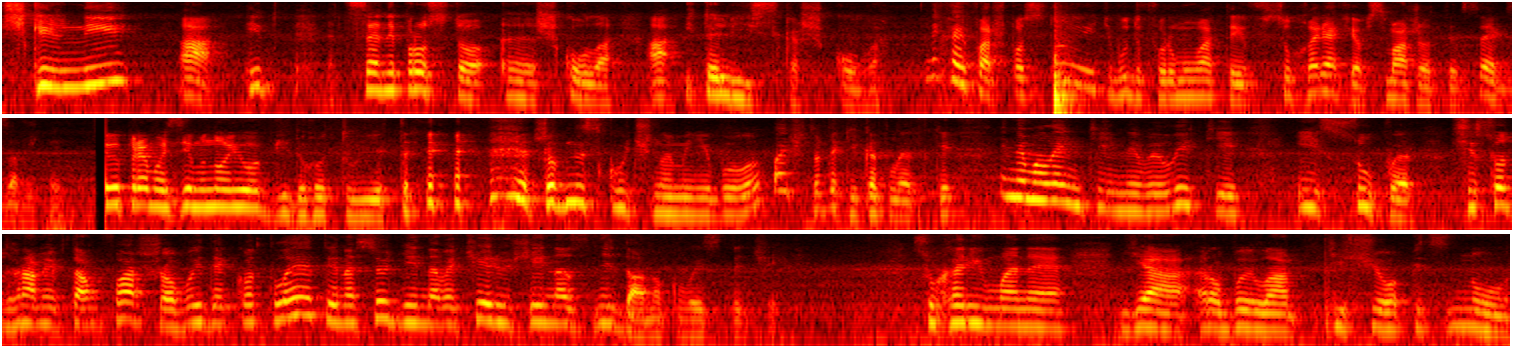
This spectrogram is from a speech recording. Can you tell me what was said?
Шкільний, а, і, це не просто е, школа, а італійська школа. Нехай фарш постоїть, буду формувати в сухарях і обсмажувати все як завжди. Ви прямо зі мною обід готуєте, щоб не скучно мені було. Бачите, такі котлетки. І не маленькі, і не великі, і супер. 600 грамів там фаршу, а вийде котлети на сьогодні і на вечерю ще й на сніданок вистачить. Сухарі в мене я робила ті, що під, ну,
